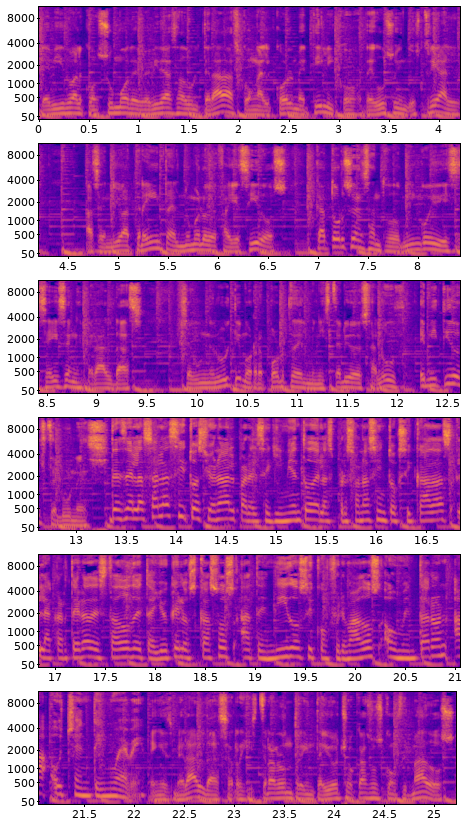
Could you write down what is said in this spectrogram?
Debido al consumo de bebidas adulteradas con alcohol metílico de uso industrial, ascendió a 30 el número de fallecidos, 14 en Santo Domingo y 16 en Esmeraldas, según el último reporte del Ministerio de Salud emitido este lunes. Desde la sala situacional para el seguimiento de las personas intoxicadas, la cartera de Estado detalló que los casos atendidos y confirmados aumentaron a 89. En Esmeraldas se registraron 38 casos confirmados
